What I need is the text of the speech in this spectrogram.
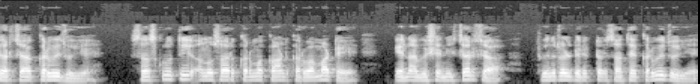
ચર્ચા કરવી જોઈએ સંસ્કૃતિ અનુસાર કર્મકાંડ કરવા માટે એના વિશેની ચર્ચા ફ્યુનરલ ડિરેક્ટર સાથે કરવી જોઈએ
